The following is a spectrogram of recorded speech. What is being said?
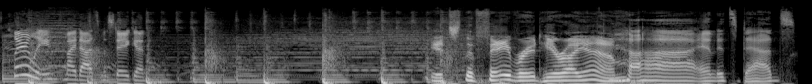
Clearly, my dad's mistaken. It's the favorite. Here I am. And it's Dads,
